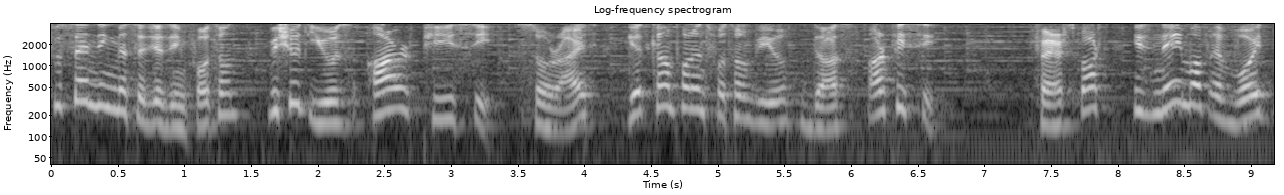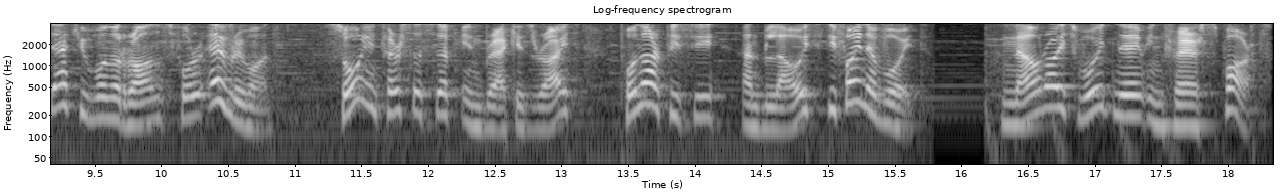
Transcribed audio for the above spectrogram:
To sending messages in Photon, we should use RPC, so write getComponentPhotonView.rpc. First part is name of a void that you wanna runs for everyone. So in first step in brackets write PunRPC and below it define a void. Now write void name in first part.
